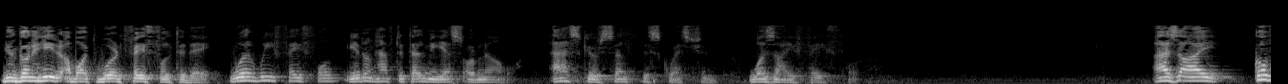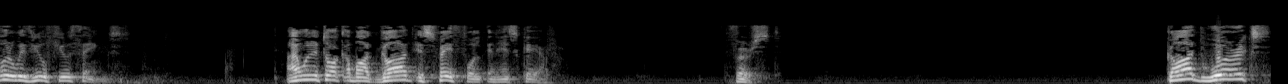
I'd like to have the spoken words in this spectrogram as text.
You're going to hear about word faithful today. Were we faithful? You don't have to tell me yes or no. Ask yourself this question. Was I faithful? As I cover with you a few things, I want to talk about God is faithful in His care first. God works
